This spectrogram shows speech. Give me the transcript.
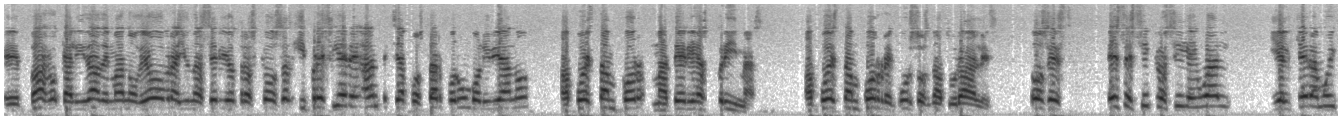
eh, bajo calidad de mano de obra y una serie de otras cosas y prefieren antes de apostar por un boliviano, apuestan por materias primas, apuestan por recursos naturales. Entonces, ese ciclo sigue igual y el que era muy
